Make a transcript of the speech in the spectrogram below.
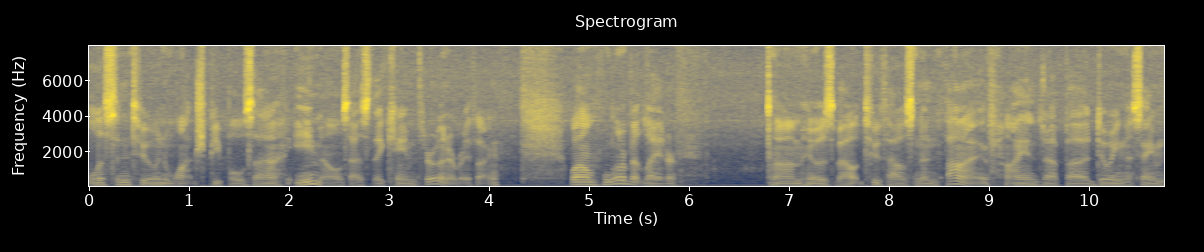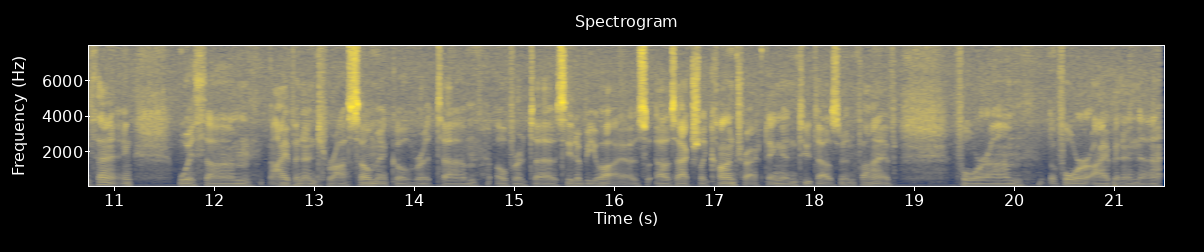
listen to and watch people's uh, emails as they came through and everything. Well, a little bit later, um, it was about 2005. I ended up uh, doing the same thing with um, Ivan and Taras Somik over at um, over at uh, CWI. I was, I was actually contracting in 2005 for um, for Ivan and uh,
